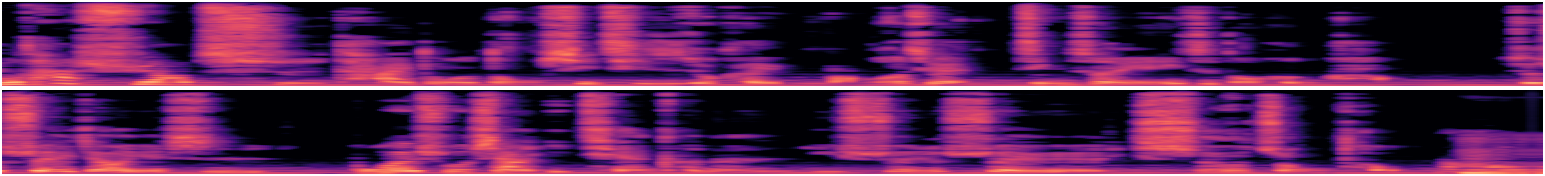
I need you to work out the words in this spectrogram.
不太需要吃太多的东西，其实就可以饱，而且精神也一直都很好，就睡觉也是不会说像以前可能一睡就睡十二钟头，然后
